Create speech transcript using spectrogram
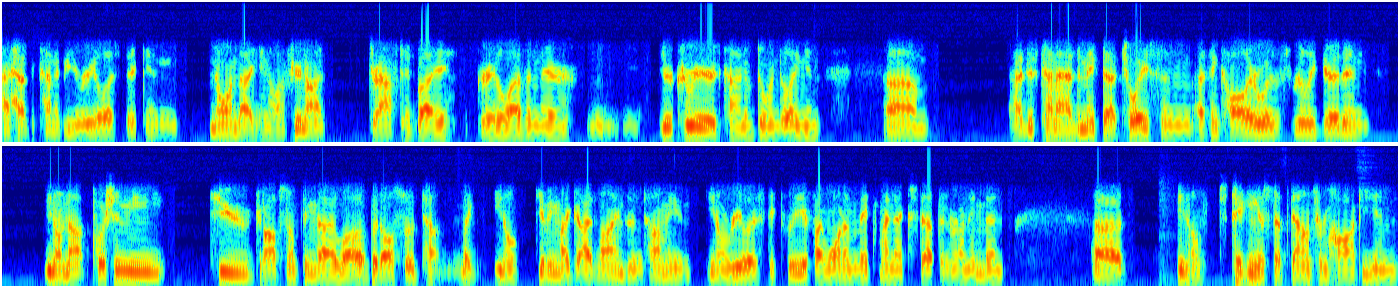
I had to kind of be realistic and knowing that you know if you're not drafted by grade 11 there, your career is kind of dwindling, and um, I just kind of had to make that choice. And I think Holler was really good in you know not pushing me to drop something that I love, but also t- like you know giving my guidelines and telling me you know realistically if I want to make my next step in running, then uh, you know taking a step down from hockey and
